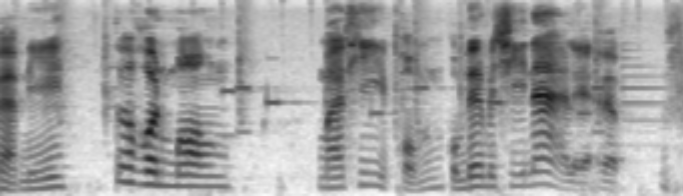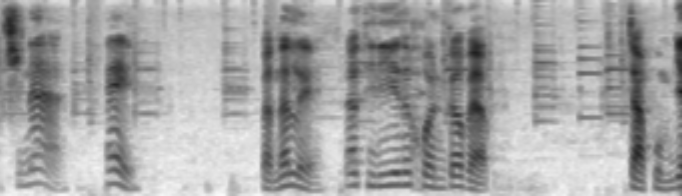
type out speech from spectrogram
แบบนี้ทุกคนมองมาที่ผมผมเดินไปชี้หน้าเลยแบบชี้หน้าเฮ้ยแบบนั้นเลย แล้วทีนี้ทุกคนก็แบบจับผมแย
